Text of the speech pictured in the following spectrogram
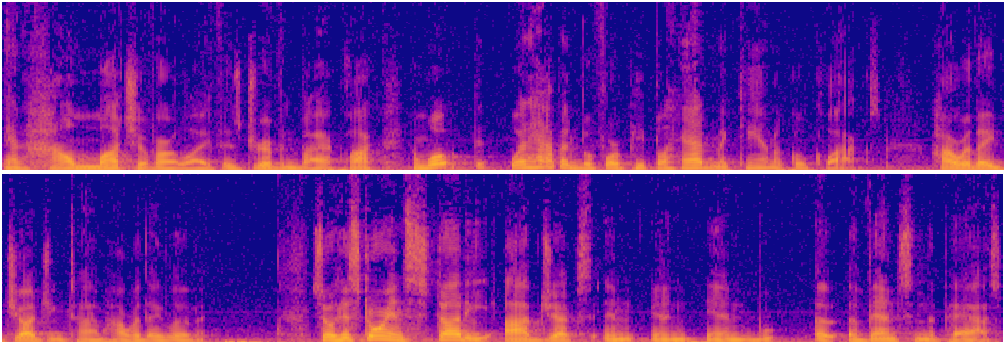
And how much of our life is driven by a clock? And what, what happened before people had mechanical clocks? How are they judging time? How are they living? So historians study objects and, and, and uh, events in the past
